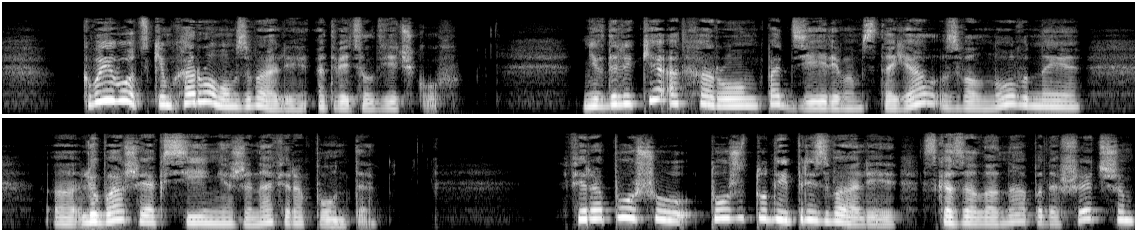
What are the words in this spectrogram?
— К воеводским хоромам звали, — ответил Дьячков. Невдалеке от хором, под деревом, стоял взволнованные э, Любаша и Аксинья, жена Ферапонта. «Ферапошу тоже туда и призвали», — сказала она подошедшим,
